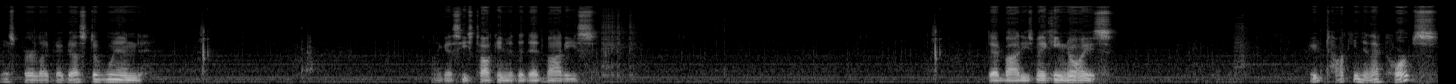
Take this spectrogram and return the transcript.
Whisper like a gust of wind. I guess he's talking to the dead bodies. Dead bodies making noise. Are you talking to that corpse?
